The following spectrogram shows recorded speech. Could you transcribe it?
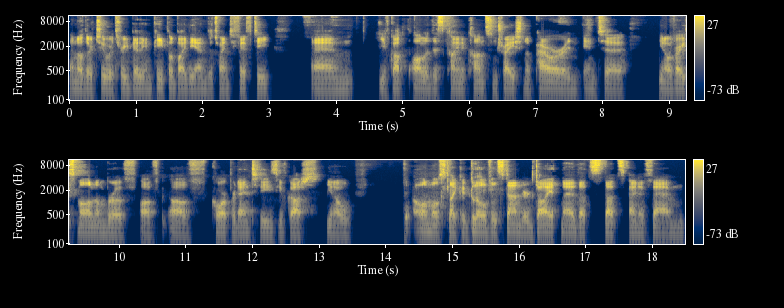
another two or three billion people by the end of 2050. Um, you've got all of this kind of concentration of power in, into you know a very small number of of of corporate entities. You've got you know almost like a global standard diet now that's that's kind of um,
